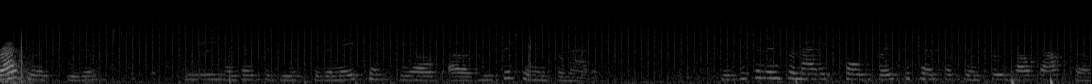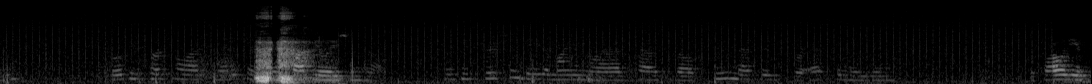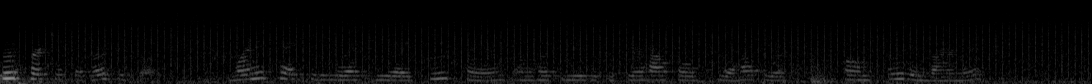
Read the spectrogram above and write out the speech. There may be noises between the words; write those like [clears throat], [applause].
graduate student, he was introduced to the nascent field of nutrition informatics. Nutrition informatics holds great potential to improve health outcomes, both in personalized medicine and population health. The nutrition data mining lab has developed two methods for estimating the quality of food purchased at grocery stores. One is pegged to the USDA food plans and hope to use it to steer households to a healthier home food environment.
